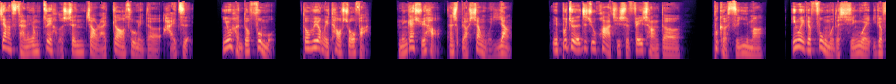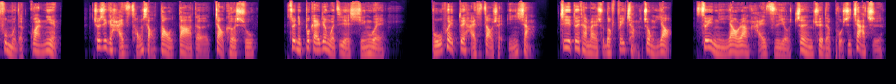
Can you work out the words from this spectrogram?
这样子才能用最好的身教来告诉你的孩子。因为很多父母都会用一套说法，你应该学好，但是不要像我一样。你不觉得这句话其实非常的不可思议吗？因为一个父母的行为，一个父母的观念，就是一个孩子从小到大的教科书，所以你不该认为自己的行为。不会对孩子造成影响，这些对他们来说都非常重要。所以你要让孩子有正确的普世价值，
